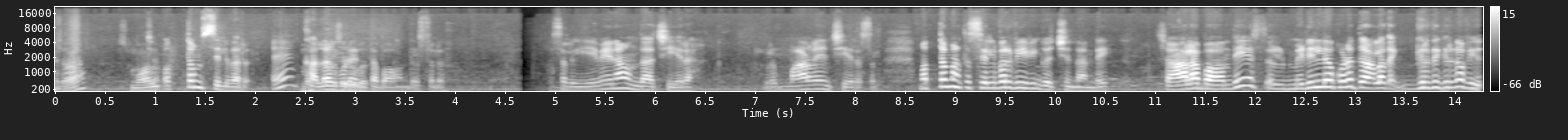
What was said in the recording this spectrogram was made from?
మీద. స్మాల్ మొత్తం సిల్వర్. కలర్ కూడా ఎంత బాగుంది అసలు. అసలు ఏమైనా ఉందా చీర? బ్రహ్మాండమైన చీర అసలు. మొత్తం మనకు సిల్వర్ వీవింగ్ వచ్చిందండి. చాలా బాగుంది. అసలు మిడిల్లో కూడా చాలా దగ్గర దగ్గరగా వ్యూ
